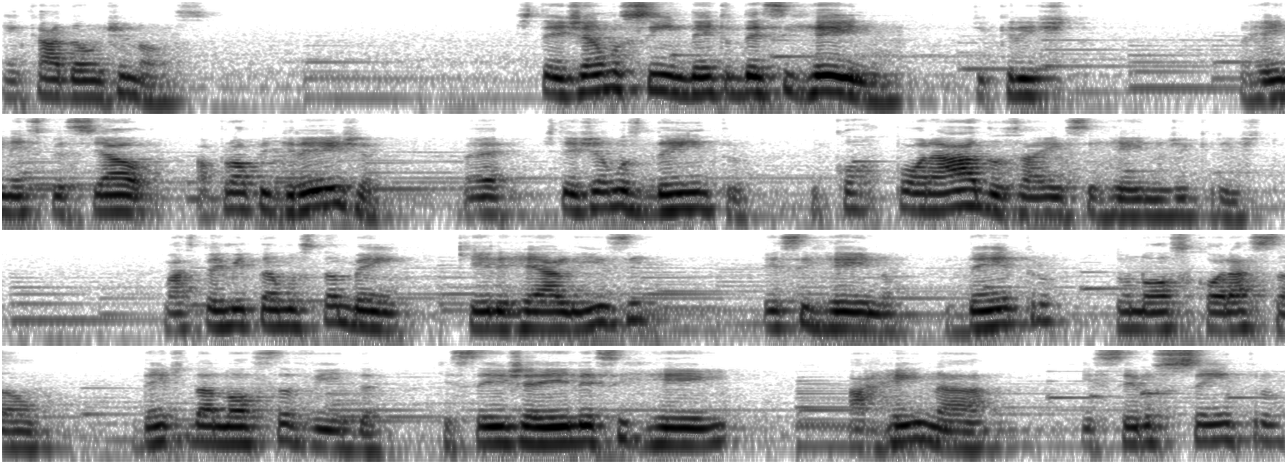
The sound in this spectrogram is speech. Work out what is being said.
em cada um de nós. Estejamos sim dentro desse reino de Cristo, reino em especial, a própria igreja, né? estejamos dentro, incorporados a esse reino de Cristo. Mas permitamos também que Ele realize esse reino dentro do nosso coração, dentro da nossa vida, que seja Ele esse rei a reinar e ser o centro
